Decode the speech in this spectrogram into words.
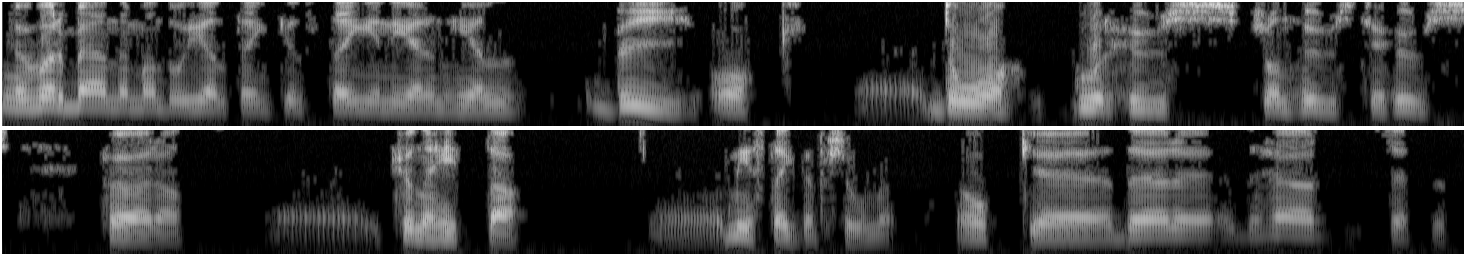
Men vad det med när man då helt enkelt stänger ner en hel by och eh, då går hus från hus till hus för att eh, kunna hitta eh, misstänkta personer. Och eh, det, det här sättet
